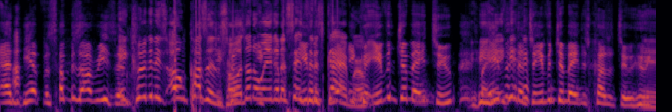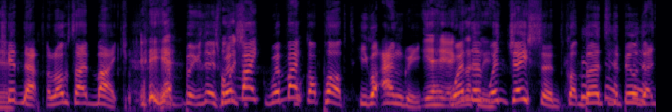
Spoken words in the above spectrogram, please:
and yet for some bizarre reason, Including his own cousin. So I don't know what you're going to say to this guy, yeah, bro. Even Jermaine too, but even yeah. even Jermaine, his cousin too, who Yeah. kidnapped alongside Mike. Yeah. But you know, when Mike when Mike got popped, he got angry. Yeah, yeah, when the, exactly. when Jason got burned to the building,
